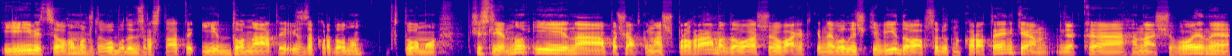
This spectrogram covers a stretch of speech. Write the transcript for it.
і від цього можливо будуть зростати і донати із-за кордону, в тому числі. Ну і на початку нашої програми до вашої уваги таке невеличке відео, абсолютно коротеньке, як е, наші воїни.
